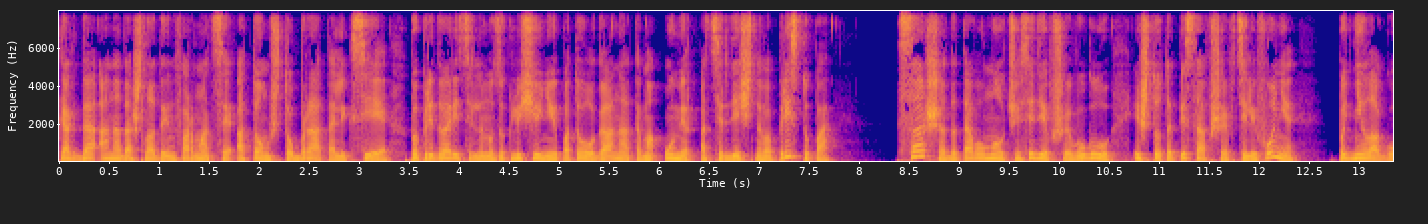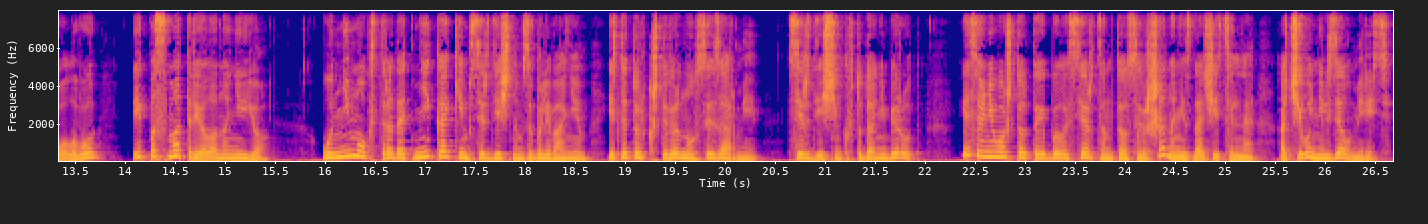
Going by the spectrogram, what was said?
Когда она дошла до информации о том, что брат Алексея по предварительному заключению патолога-анатома умер от сердечного приступа, Саша, до того молча сидевшая в углу и что-то писавшая в телефоне, подняла голову и посмотрела на нее. Он не мог страдать никаким сердечным заболеванием, если только что вернулся из армии. Сердечников туда не берут. Если у него что-то и было сердцем, то совершенно незначительное, от чего нельзя умереть.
